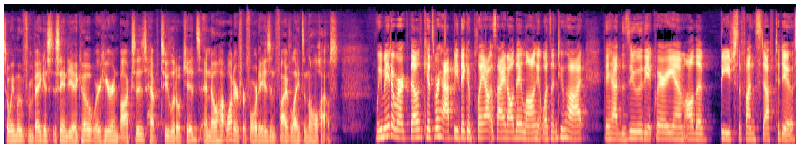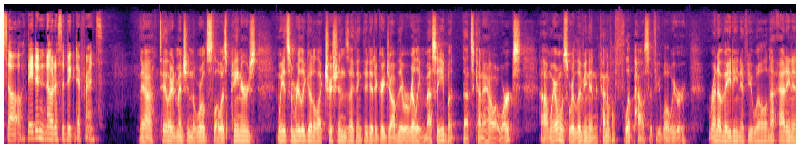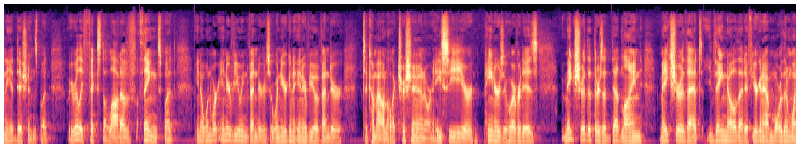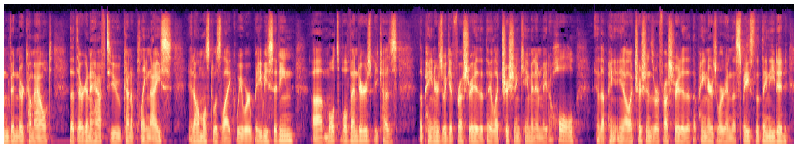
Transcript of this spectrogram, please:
So we moved from Vegas to San Diego. We're here in boxes, have two little kids, and no hot water for four days and five lights in the whole house. We made it work though. The kids were happy. They could play outside all day long. It wasn't too hot. They had the zoo, the aquarium, all the beach, the fun stuff to do. So they didn't notice a big difference. Yeah, Taylor had mentioned the world's slowest painters. We had some really good electricians. I think they did a great job. They were really messy, but that's kind of how it works. Um, we almost were living in kind of a flip house, if you will. We were renovating, if you will, not adding any additions, but we really fixed a lot of things. But, you know, when we're interviewing vendors or when you're going to interview a vendor to come out, an electrician or an AC or painters or whoever it is, make sure that there's a deadline. Make sure that they know that if you're going to have more than one vendor come out, that they're going to have to kind of play nice. It almost was like we were babysitting uh, multiple vendors because the painters would get frustrated that the electrician came in and made a hole. The paint, you know, electricians were frustrated that the painters were in the space that they needed.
